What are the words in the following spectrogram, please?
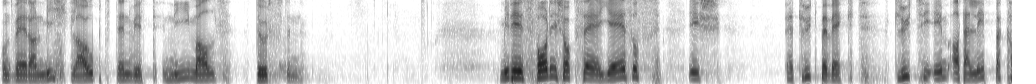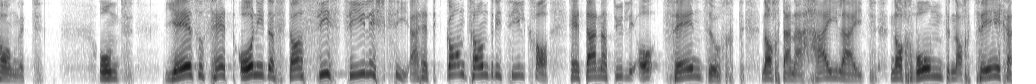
und wer an mich glaubt, den wird niemals dürsten. Wir haben es vorhin schon gesehen, Jesus ist hat die Leute bewegt. Die Leute sind ihm an den Lippen gehangen. Und Jesus hat, ohne dass das sein Ziel war, er hat ganz andere Ziele gehabt, hat er natürlich auch die Sehnsucht nach diesen Highlights, nach Wunder, nach Zeichen,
